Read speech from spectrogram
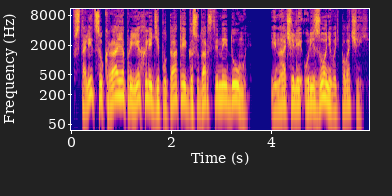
В столицу края приехали депутаты Государственной Думы и начали урезонивать палачей,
